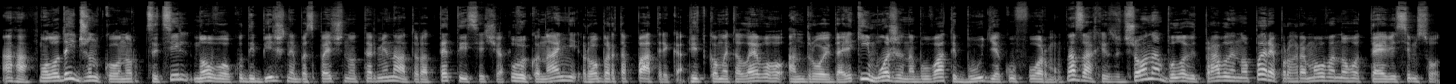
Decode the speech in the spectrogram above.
ага. Молодий Джон Конор це ціль нового, куди більш небезпечного термінатора Т-1000 у виконанні Роберта Патріка, рідкометалевого андроїда, який може набувати будь-яку форму. На захист Джона було відправлено перепрограмованого Т-800.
